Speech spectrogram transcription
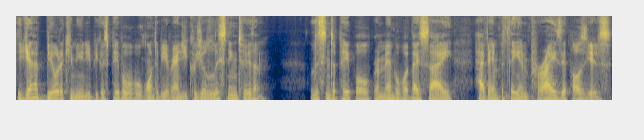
you're going to build a community because people will want to be around you because you're listening to them. Listen to people, remember what they say, have empathy and praise their positives.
